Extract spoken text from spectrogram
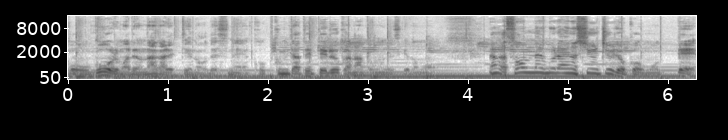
こうゴールまでの流れっていうのをですねこう組み立ててるかなと思うんですけどもなんかそんなぐらいの集中力を持って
